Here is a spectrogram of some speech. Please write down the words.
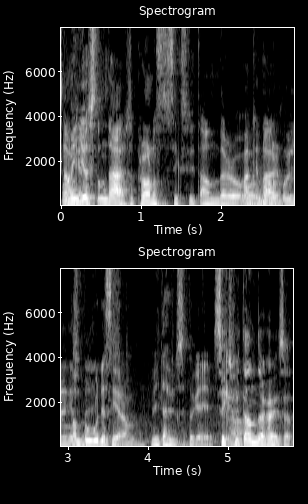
Ja, men just de där, Sopranos och Six Feet Under och, Man och kan där. på hur länge Man borde se dem. Vita huset och grejer. Six Feet Under har jag ju sett.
